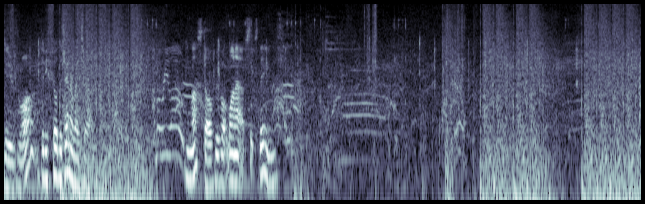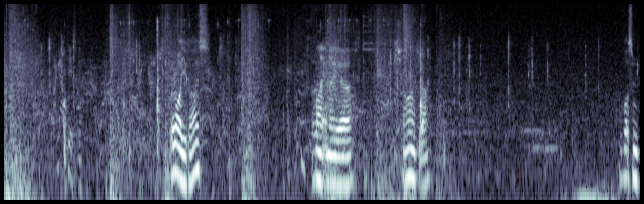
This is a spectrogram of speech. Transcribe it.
Dude, what? Did he fill the generator up? I'm a reload. He must have. We've got one out of 16. I got this one. Where are you guys? Fighting a uh, charger. I've got some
